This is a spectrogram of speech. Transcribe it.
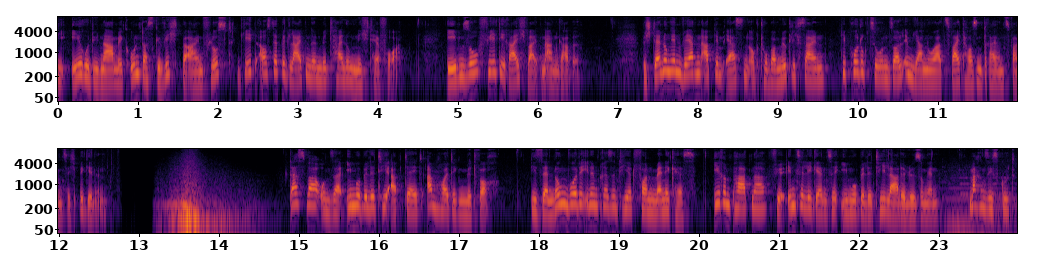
die Aerodynamik und das Gewicht beeinflusst, geht aus der begleitenden Mitteilung nicht hervor. Ebenso fehlt die Reichweitenangabe. Bestellungen werden ab dem 1. Oktober möglich sein. Die Produktion soll im Januar 2023 beginnen. Das war unser E-Mobility Update am heutigen Mittwoch. Die Sendung wurde Ihnen präsentiert von Mennekes, Ihrem Partner für intelligente E-Mobility Ladelösungen. Machen Sie es gut.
